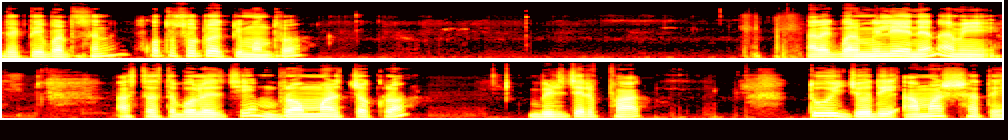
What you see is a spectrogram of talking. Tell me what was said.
দেখতেই পারতেছেন, কত ছোট একটি মন্ত্র। আরেকবার মিলিয়ে নেন, আমি আস্তে আস্তে বলে দিচ্ছি। ব্রহ্মার চক্র বীর্যের ফাঁক তুই যদি আমার সাথে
